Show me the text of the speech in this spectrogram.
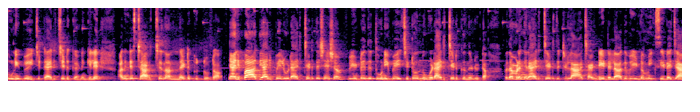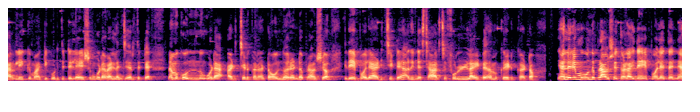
തുണി ഉപയോഗിച്ചിട്ട് അരിച്ചെടുക്കുകയാണെങ്കിൽ അതിന്റെ സ്റ്റാർച്ച് നന്നായിട്ട് കിട്ടും കേട്ടോ. ഞാനിപ്പോൾ ആദ്യം അരിപ്പയിലൂടെ അരിച്ചെടുത്ത ശേഷം വീണ്ടും ഇത് തുണി ഉപയോഗിച്ചിട്ട് ഒന്നും കൂടെ അരിച്ചെടുക്കുന്നുണ്ട് കേട്ടോ അപ്പോൾ നമ്മളിങ്ങനെ അരിച്ചെടുത്തിട്ടുള്ള ആ ചണ്ടി ഉണ്ടല്ലോ അത് വീണ്ടും മിക്സിയുടെ ജാറിലേക്ക് മാറ്റി കൊടുത്തിട്ട് ലേശം കൂടെ വെള്ളം ചേർത്തിട്ട് നമുക്ക് ഒന്നും കൂടെ അടിച്ചെടുക്കണം കേട്ടോ ഒന്നോ രണ്ടോ പ്രാവശ്യം ഇതേപോലെ അടിച്ചിട്ട് അതിന്റെ സ്റ്റാർച്ച് ഫുള്ളായിട്ട് നമുക്ക് എടുക്കാം കേട്ടോ ഞാനൊരു മൂന്ന് പ്രാവശ്യത്തോളം ഇതേപോലെ തന്നെ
